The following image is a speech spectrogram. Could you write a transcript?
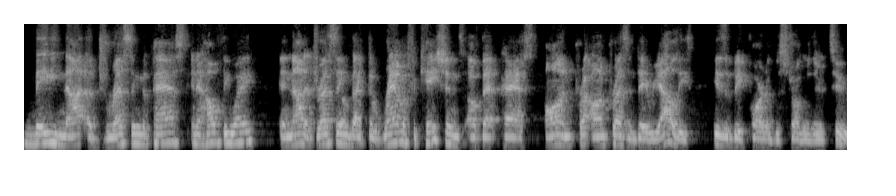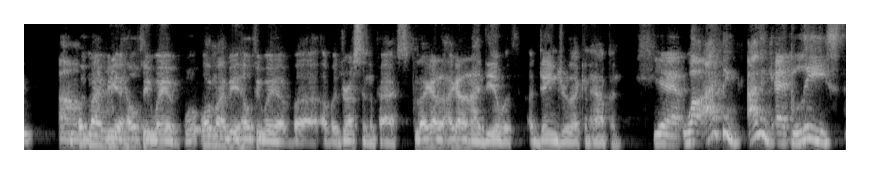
maybe not addressing the past in a healthy way and not addressing like the ramifications of that past on pre- on present day realities is a big part of the struggle there too. Um, what might be a healthy way of what might be a healthy way of uh, of addressing the past? Because I got I got an idea with a danger that can happen. Yeah, well, I think I think at least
